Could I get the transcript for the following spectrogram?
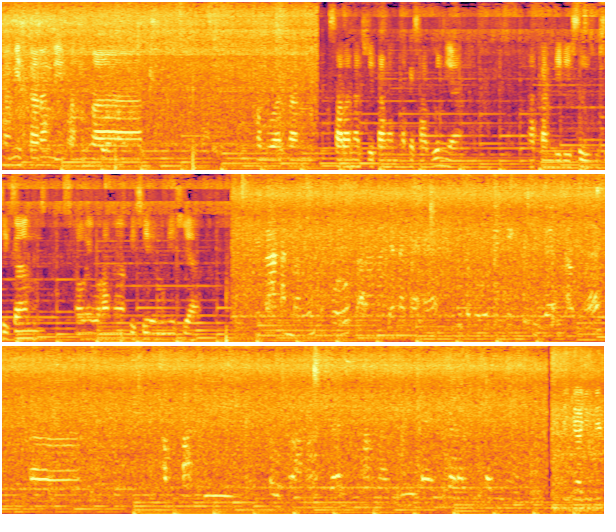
Kami sekarang di tempat pembuatan sarana cuci tangan pakai sabun yang akan didistribusikan oleh Wahana Visi Indonesia. kita akan bangun 10 sarana JPPS di 10 titik juga di eh, empat di Teluk Selama dan enam lagi dari Barat Dunia. Tiga unit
